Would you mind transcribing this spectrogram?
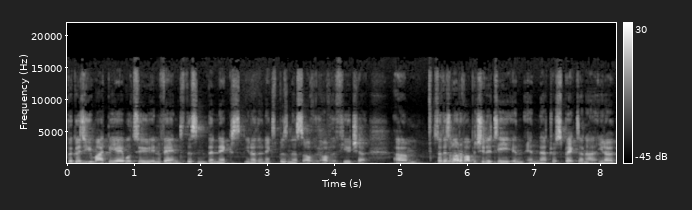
because you might be able to invent this the next you know the next business of of the future. Um, so there's a lot of opportunity in, in that respect. And, uh, you know,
